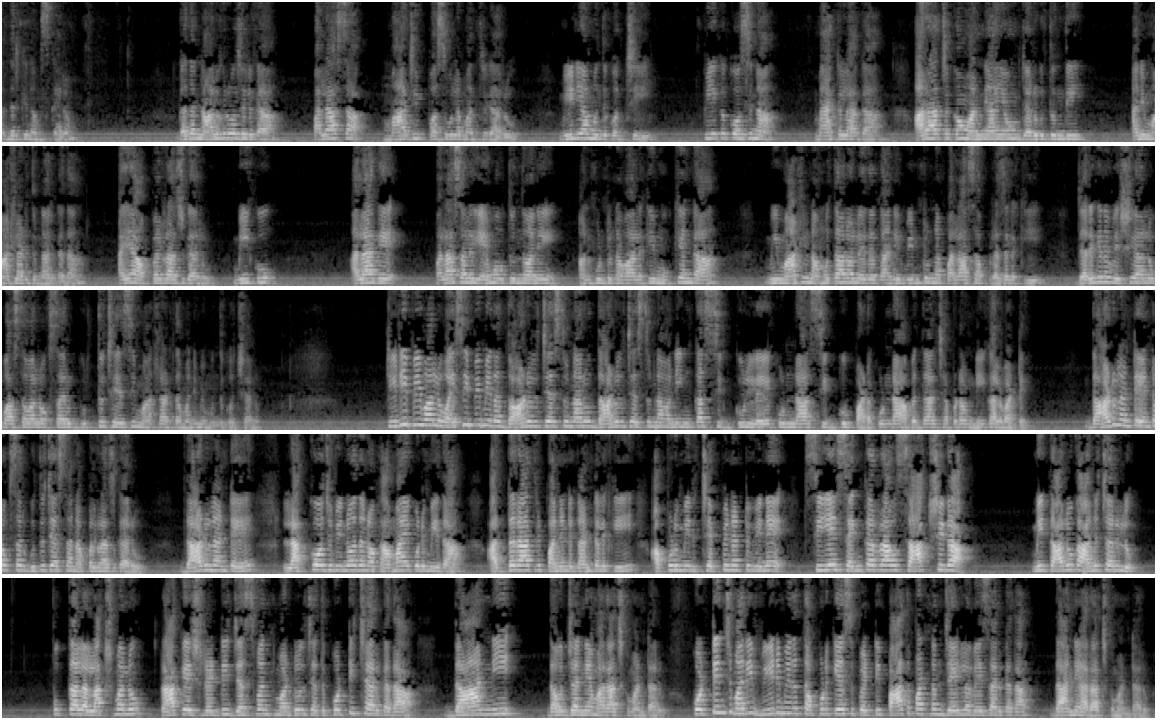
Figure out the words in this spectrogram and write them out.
అందరికీ నమస్కారం. గత నాలుగు రోజులుగా పలాస మాజీ పశువుల మంత్రి గారు మీడియా ముందుకొచ్చి పీక కోసిన మేకలాగా అరాచకం అన్యాయం జరుగుతుంది అని మాట్లాడుతున్నారు కదా. అయ్యా అప్పలరాజు గారు మీకు అలాగే పలాసలో ఏమవుతుందో అని అనుకుంటున్న వాళ్ళకి ముఖ్యంగా మీ మాటలు నమ్ముతారో లేదో కానీ వింటున్న పలాస ప్రజలకి జరిగిన విషయాలు వాస్తవాలు ఒకసారి గుర్తు చేసి మాట్లాడదామని మేము ముందుకొచ్చాను. టీడీపీ వాళ్ళు వైసీపీ మీద దాడులు చేస్తున్నారు దాడులు చేస్తున్నామని ఇంకా సిగ్గు లేకుండా సిగ్గు పడకుండా అబద్దాలు చెప్పడం నీకు అలవాటే. దాడులు అంటే ఏంటో ఒకసారి గుర్తు చేస్తాను అప్పలరాజు గారు. దాడులంటే లక్కోజు వినోదన్ ఒక అమాయకుడి మీద అర్ధరాత్రి పన్నెండు గంటలకి అప్పుడు మీరు చెప్పినట్టు వినే సిఐ శంకర్రావు సాక్షిగా మీ తాలూకా అనుచరులు పుక్కల లక్ష్మణు రాకేష్ రెడ్డి జస్వంత్ మడ్డూల చేత కొట్టించారు కదా. దాన్ని దౌర్జన్యం అరాచకం అంటారు. కొట్టించి మరీ వీడి మీద తప్పుడు కేసు పెట్టి పాతపట్నం జైల్లో వేశారు కదా దాన్ని అరాచకం అంటారు.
